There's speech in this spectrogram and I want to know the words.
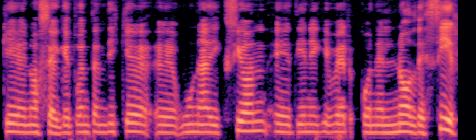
que no sé, que tú entendís que una adicción tiene que ver con el no decir,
